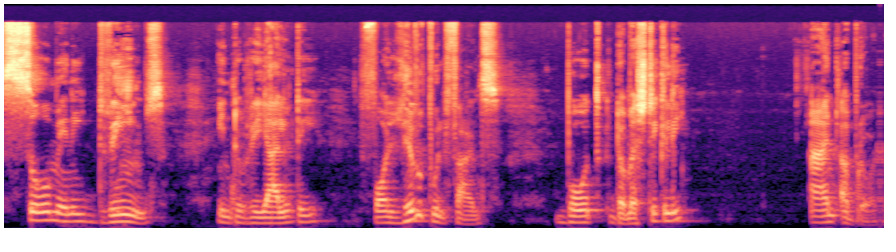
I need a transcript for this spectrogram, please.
so many dreams into reality for Liverpool fans both domestically and abroad.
